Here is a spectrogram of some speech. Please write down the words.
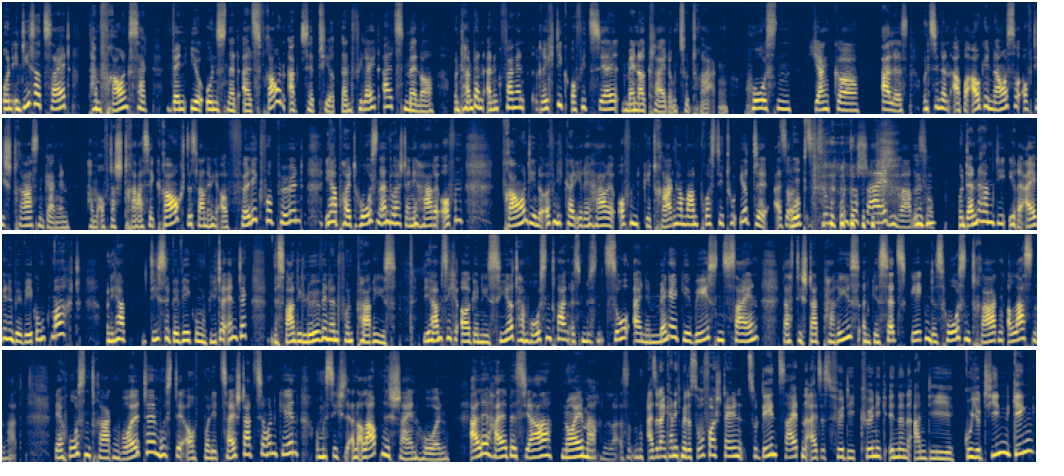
Und in dieser Zeit haben Frauen gesagt, wenn ihr uns nicht als Frauen akzeptiert, dann vielleicht als Männer. Und haben dann angefangen, richtig offiziell Männerkleidung zu tragen. Hosen, Janker, alles. Und sind dann aber auch genauso auf die Straßen gegangen. Haben auf der Straße geraucht, das war nämlich auch völlig verpönt. Ich habe heute Hosen an, du hast deine Haare offen. Frauen, die in der Öffentlichkeit ihre Haare offen getragen haben, waren Prostituierte. Also Ups. zum Unterscheiden war das so. Und dann haben die ihre eigene Bewegung gemacht und ich habe diese Bewegung wiederentdeckt. Das waren die Löwinnen von Paris. Die haben sich organisiert, haben Hosen tragen. Es müssen so eine Menge gewesen sein, dass die Stadt Paris ein Gesetz gegen das Hosentragen erlassen hat. Wer Hosen tragen wollte, musste auf Polizeistation gehen und musste sich einen Erlaubnisschein holen. Alle halbes Jahr neu machen lassen. Also dann kann ich mir das so vorstellen, zu den Zeiten, als es für die KönigInnen an die Guillotine ging,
